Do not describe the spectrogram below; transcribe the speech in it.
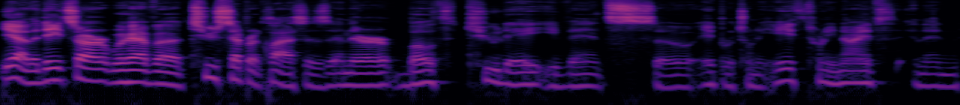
Yeah, the dates are we have uh, two separate classes, and they're both two day events. So April 28th, 29th, and then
